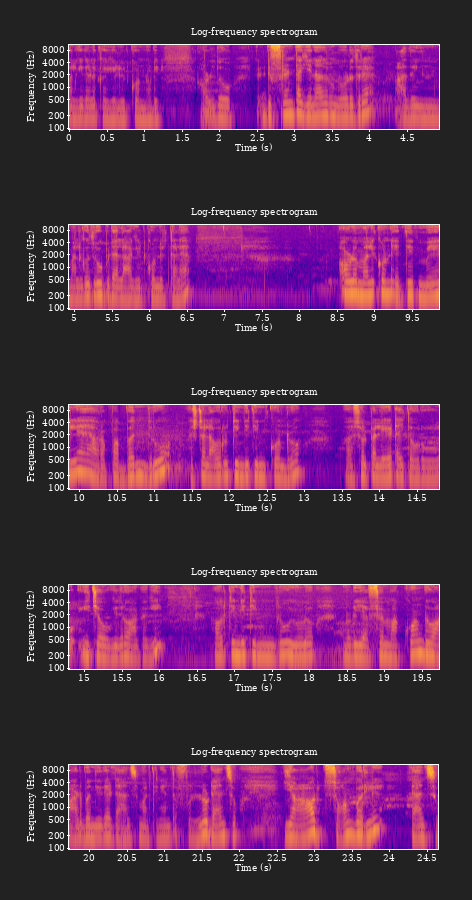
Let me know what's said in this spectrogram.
ಮಲಗಿದಾಳೆ ಕೈಯಲ್ಲಿ ಇಟ್ಕೊಂಡು ನೋಡಿ. ಅವಳದು ಡಿಫ್ರೆಂಟಾಗಿ ಏನಾದರೂ ನೋಡಿದ್ರೆ ಅದನ್ನ ಮಲಗಿದ್ರೂ ಬಿಡಲ್ಲ, ಹಾಗೆ ಇಟ್ಕೊಂಡಿರ್ತಾಳೆ. ಅವಳು ಮಲಿಕೊಂಡು ಎದ್ದಿದ ಮೇಲೆ ಅವರಪ್ಪ ಬಂದರು. ಅಷ್ಟರಲ್ಲಿ ಅವರು ತಿಂಡಿ ತಿನ್ಕೊಂಡ್ರು. ಸ್ವಲ್ಪ ಲೇಟ್ ಆಯ್ತು, ಅವರು ಈಚೆ ಹೋಗಿದ್ರು. ಹಾಗಾಗಿ ಅವ್ರು ತಿಂಡಿ ತಿಂದರು ಇವಳು ನೋಡಿ ಎಫ್ ಎಂ ಹಾಕ್ಕೊಂಡು ಹಾಡು ಬಂದಿದೆ ಡ್ಯಾನ್ಸ್ ಮಾಡ್ತೀನಿ ಅಂತ ಫುಲ್ಲು ಡ್ಯಾನ್ಸು ಯಾವ ಸಾಂಗ್ ಬರಲಿ ಡ್ಯಾನ್ಸು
